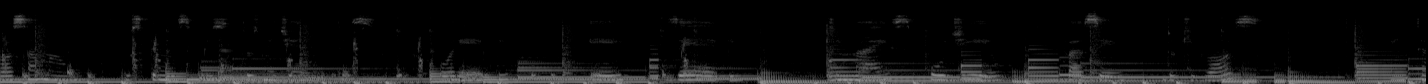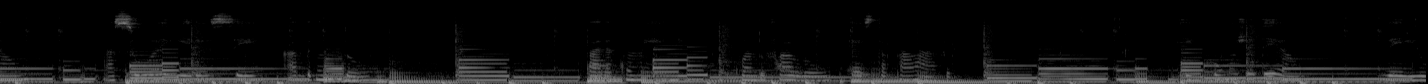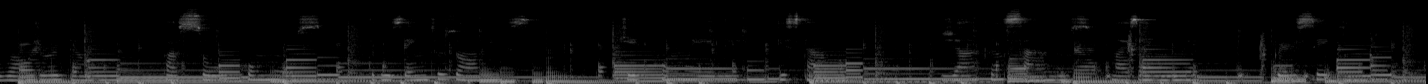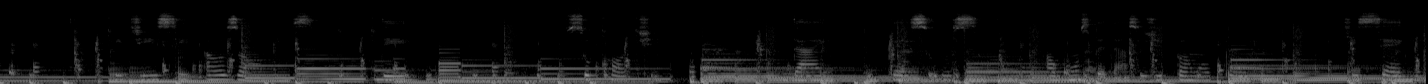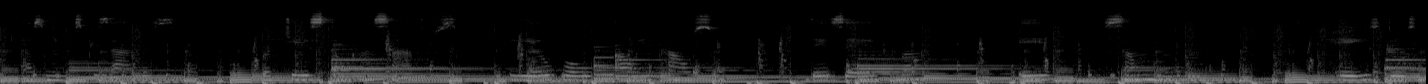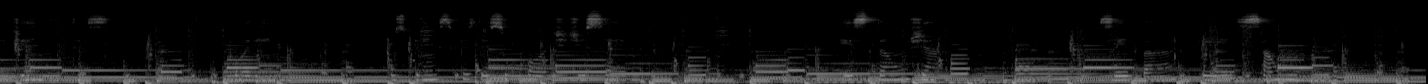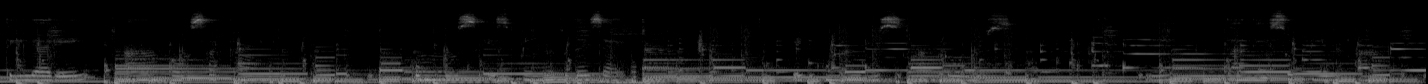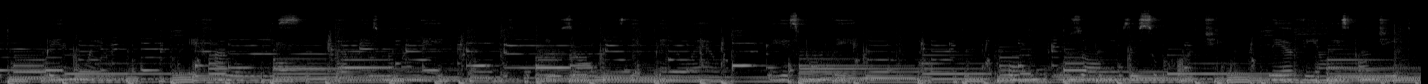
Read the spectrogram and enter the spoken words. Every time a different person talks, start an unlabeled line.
vossa mão os príncipes dos medianitas, Oreb e Zeeb. Que mais pude eu fazer do que vós? Então a sua ira se abrandou passou com os trezentos homens que com ele estavam, já cansados, mas ainda perseguindo. E disse aos homens de Sucote: Dai, peço-vos, alguns pedaços de pão ao povo que segue as minhas pisadas, porque estão cansados, e eu vou ao encalço. De Zeba e Salmuna, reis dos medianitas. Porém, os príncipes de Sucote disseram: Estão já Zeba e Salmuna, trilharei deserto e com os abrolhos. E dali subiu a Penuel e falou-lhes da mesma maneira. E os homens de Penuel lhe responderam como os homens de Sucote lhe haviam respondido.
